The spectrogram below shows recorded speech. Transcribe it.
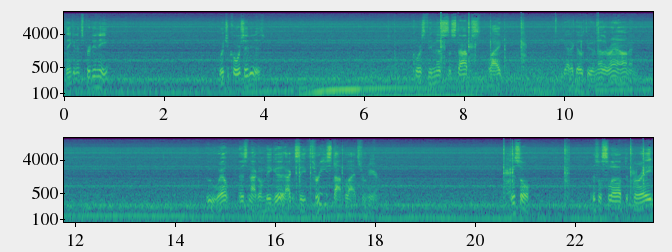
thinking it's pretty neat which of course it is. Of course, if you miss the stops light, you got to go through another round and ooh, well, this is not going to be good. I can see three stoplights from here. This'll this'll slow up the parade.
